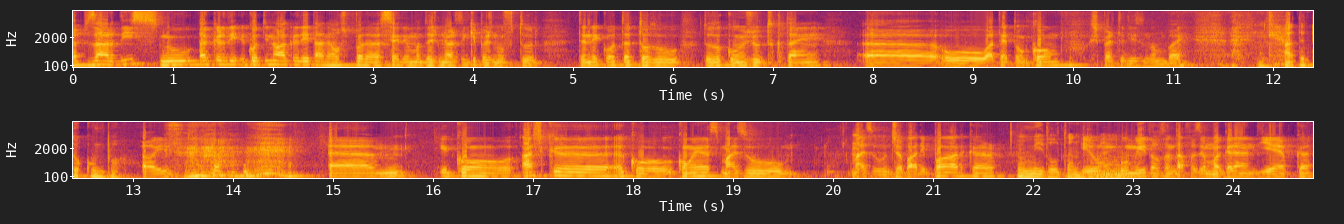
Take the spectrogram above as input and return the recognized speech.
Apesar disso, no, acredito, continuo a acreditar neles para serem uma das melhores equipas no futuro, tendo em conta todo, todo o conjunto que têm. Uh, o Ateton Compo, espero ter dito o nome bem. Ateton Compo. Oh, isso. um, e com, acho que com, com esse, mais o, mais o Jabari Parker, o Middleton, e o, o, Middleton está a fazer uma grande época.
